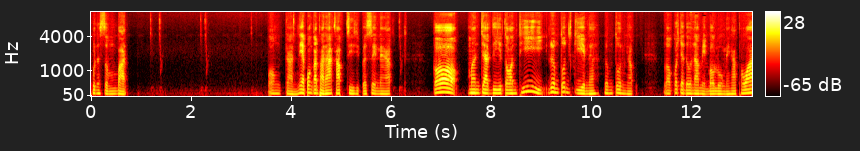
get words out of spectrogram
คุณสมบัติ ป้องกันเนี่ยป้องกันพาหนะครับ 40%นะครับ ก็มันจะดีตอนที่เริ่มต้นเกมนะ เริ่มต้นครับ เราก็จะโดนดาเมจเบาลงนะครับ เพราะว่า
